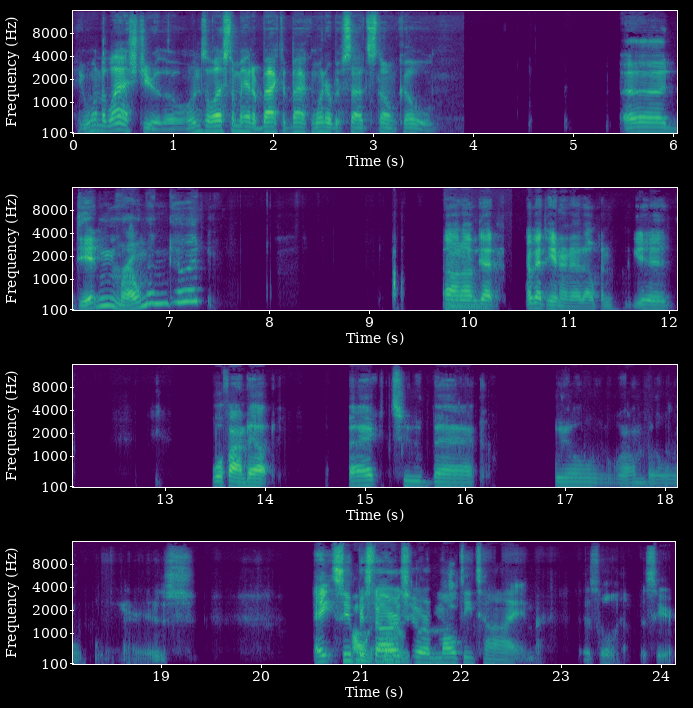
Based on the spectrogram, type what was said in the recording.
He won it last year though. When's the last time he had a back-to-back winner besides Stone Cold? Uh, didn't Roman do it? Oh no, I've Hmm. got I've got the internet open. Yeah, we'll find out. Back to back, Will Rumble winners. Eight superstars um, who are multi-time. This will help us here.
